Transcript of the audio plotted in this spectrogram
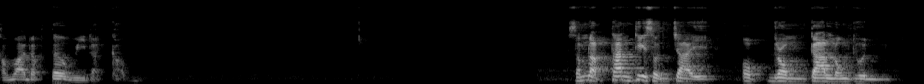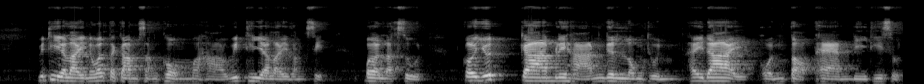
คำว่า drv.com สำหรับท่านที่สนใจอบรมการลงทุน วิทยาลัยนวัตกรรมสังคม มหาวิทยาลัยรังสิตเปิดหลักสูตร กลยุทธ์การบริหารเงินลงทุนให้ได้ผลตอบแทนดีที่สุด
